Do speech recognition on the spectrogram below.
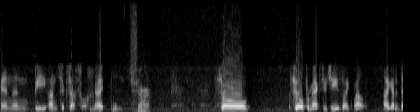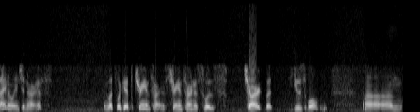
and then be unsuccessful, right? Sure. So Phil from Exergy is like, well, I got a dyno engine harness. And let's look at the trans harness. Trans harness was charred but usable. Um,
